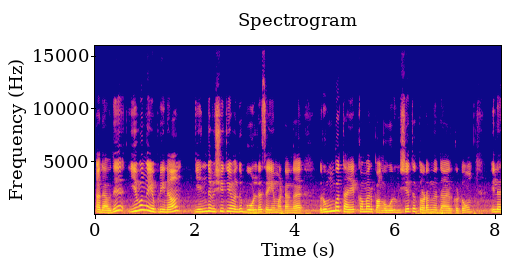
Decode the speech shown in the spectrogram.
அதாவது இவங்க எப்படின்னா எந்த விஷயத்தையும் வந்து போல்டாக செய்ய மாட்டாங்க. ரொம்ப தயக்கமாக இருப்பாங்க. ஒரு விஷயத்தை தொடங்குறதா இருக்கட்டும் இல்லை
